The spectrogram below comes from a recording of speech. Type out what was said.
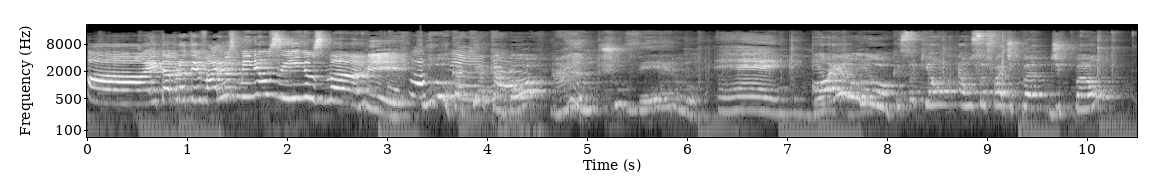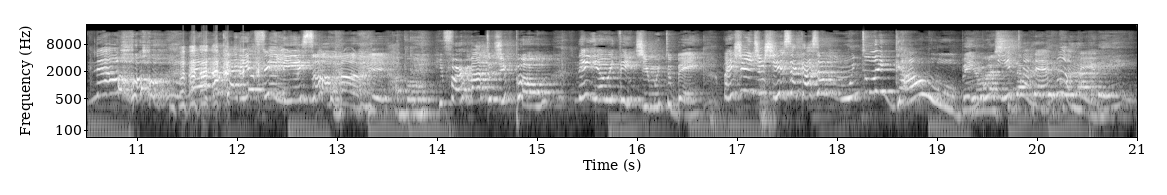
Ai, dá pra ter vários Minionzinhos, mami! Luca, aqui acabou? Ai, é um chuveiro. É, entendeu? Olha, Luca, isso aqui é um, é um sofá de pão. De pão. Não! É uma carinha feliz, ó, mami! Tá bom. Em formato de pão. Nem eu entendi muito bem. Mas, gente, achei essa casa muito legal. Bem Eu acho que dá bonita, pra né, mami? bem,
